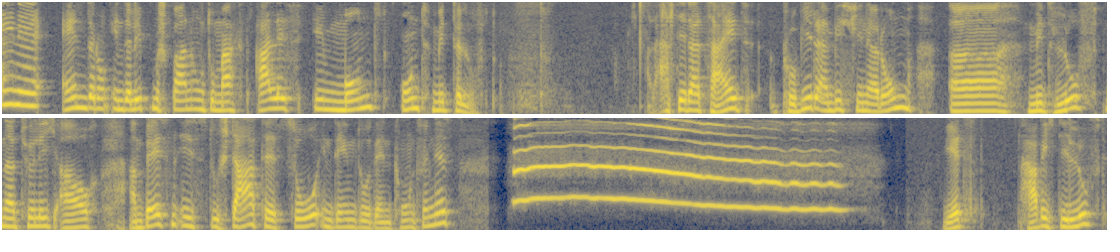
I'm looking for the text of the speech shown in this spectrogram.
Keine Änderung in der Lippenspannung, du machst alles im Mund und mit der Luft. Lass dir da Zeit, probiere ein bisschen herum, äh, mit Luft natürlich auch. Am besten ist, du startest so, indem du den Ton findest. Jetzt habe ich die Luft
